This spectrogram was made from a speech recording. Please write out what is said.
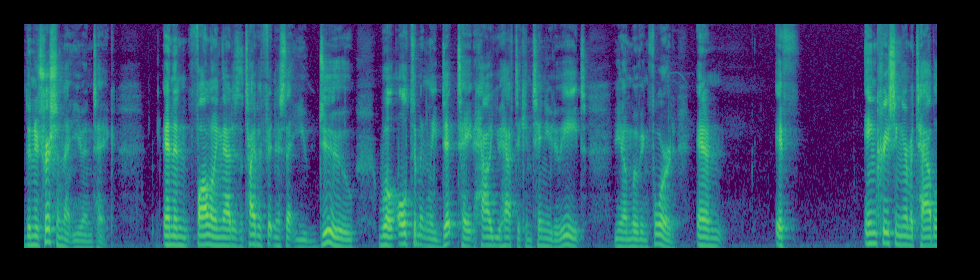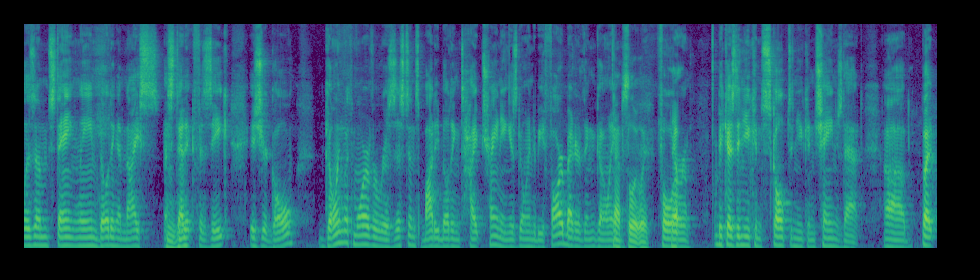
the nutrition that you intake. And then following that is the type of fitness that you do will ultimately dictate how you have to continue to eat, you know, moving forward. And if increasing your metabolism, staying lean, building a nice aesthetic physique is your goal, going with more of a resistance bodybuilding type training is going to be far better than going Absolutely. for because then you can sculpt and you can change that. Uh, but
